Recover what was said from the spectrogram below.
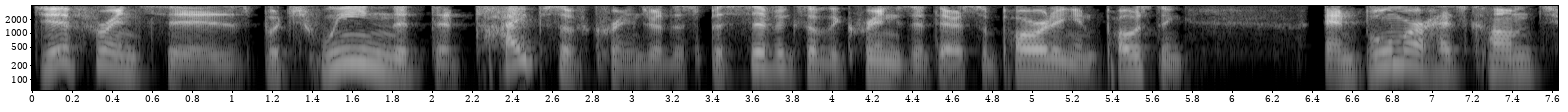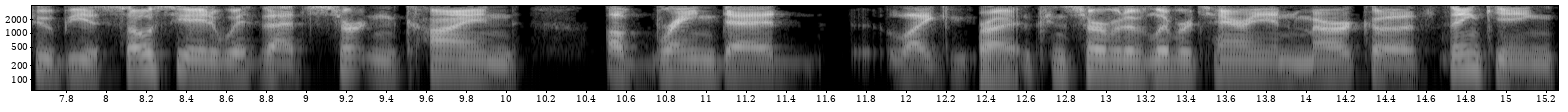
differences between the, the types of cringe or the specifics of the cringe that they're supporting and posting. And Boomer has come to be associated with that certain kind of brain dead, like Right. conservative libertarian America thinking.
